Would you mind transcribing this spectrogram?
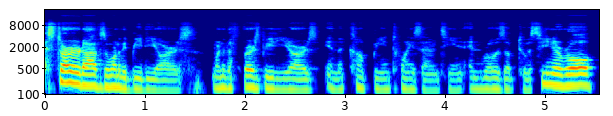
I started off as one of the BDRs, one of the first BDRs in the company in 2017 and rose up to a senior role.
